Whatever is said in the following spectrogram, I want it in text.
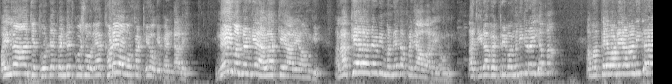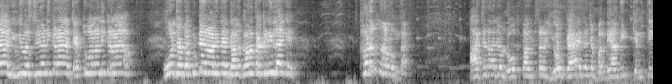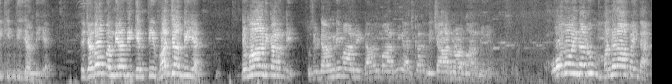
ਪਹਿਲਾਂ ਜੇ ਤੁਹਾਡੇ ਪਿੰਡ 'ਚ ਕੁਝ ਹੋ ਰਿਹਾ, ਖੜੇ ਹੋਵੋ ਇਕੱਠੇ ਹੋ ਕੇ ਪਿੰਡ ਵਾਲੇ। ਨਹੀਂ ਮੰਨਣਗੇ, ਇਲਾਕੇ ਵਾਲੇ ਆਉਣਗੇ। ਇਲਾਕੇ ਵਾਲਿਆਂ ਦੇ ਵੀ ਮੰਨੇ ਤਾਂ ਪੰਜਾਬ ਵਾਲੇ ਹੋਣਗੇ। ਆ ਜੀਰਾ ਫੈਕਟਰੀ ਬੰਦ ਨਹੀਂ ਕਰਾਈ ਆਪਾਂ। ਮੱਥੇਵਾੜੇ ਵਾਲਾ ਨਹੀਂ ਕਰਾਇਆ, ਯੂਨੀਵਰਸਿਟੀ ਦਾ ਨਹੀਂ ਕਰਾਇਆ, ਜੈਤੂ ਵਾਲਾ ਨਹੀਂ ਕਰਾਇਆ। ਹੋਰ ਜਦੋਂ ਬੁੱਢੇ ਨਾਲੇ ਤੇ ਗੱਲ ਗਾਂ ਤੱਕ ਨਹੀਂ ਲੈ ਗਏ। ਖੜਨ ਨਾਲ ਹੁੰਦਾ ਅੱਜ ਦਾ ਜੋ ਲੋਕਤੰਤਰ ਯੁੱਗ ਹੈ, ਇਹਦੇ ਚ ਬੰਦਿਆਂ ਦੀ ਗਿਣਤੀ ਕੀਤੀ ਜਾਂਦੀ ਹੈ। ਤੇ ਜਦੋਂ ਬੰਦਿਆਂ ਦੀ ਗਿਣਤੀ ਵੱਧ ਜਾਂਦੀ ਹੈ ਡਿਮਾਂਡ ਕਰਨ ਦੀ, ਤੁਸੀਂ ਡਾਂਗ ਨਹੀਂ ਮਾਰਨੀ, ਡਾਂਗ ਮਾਰਨੀ, ਅੱਜ ਕੱਲ ਵਿਚਾਰ ਨਾਲ ਮਾਰਨੀ ਹੈ। ਉਦੋਂ ਇਹਨਾਂ ਨੂੰ ਮੰਨਣਾ ਪੈਂਦਾ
